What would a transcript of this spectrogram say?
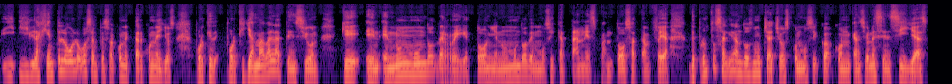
y, la gente luego, luego se empezó a conectar con ellos porque, porque llamaba la atención que en, en, un mundo de reggaetón y en un mundo de música tan espantosa, tan fea, de pronto salieran dos muchachos con música, con canciones sencillas,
